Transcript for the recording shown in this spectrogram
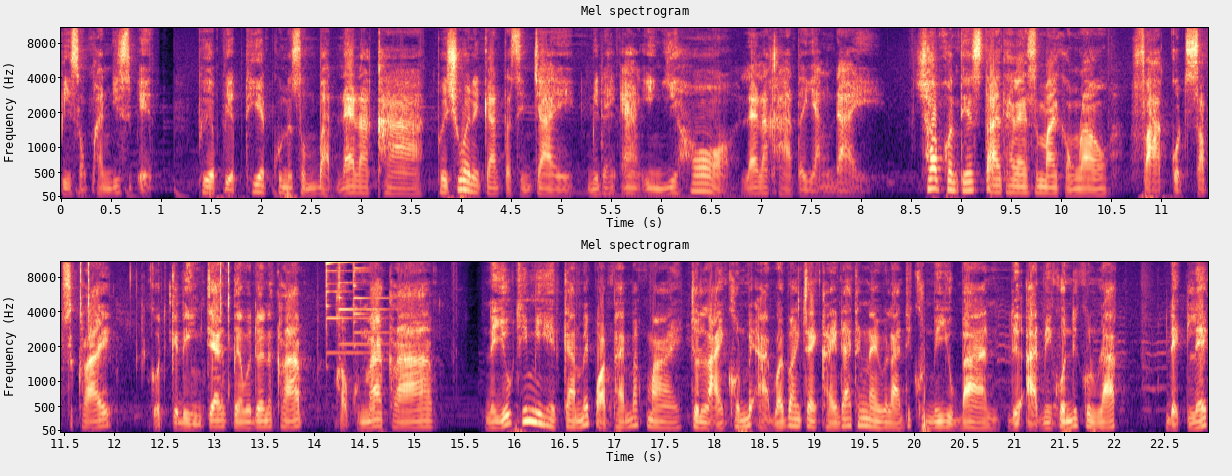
ปี 2021 เพื่อเปรียบเทียบคุณสมบัติและราคา เพื่อช่วยในการตัดสินใจมิได้อ้างอิงยี่ห้อ และราคาแต่อย่างใด ชอบคอนเทนต์สไตล์ Thailand Smile ของเรา ฝากกด Subscribe กดกระดิ่งแจ้งเตือนไว้ด้วยนะครับ ขอบคุณมากครับ ในยุคที่มีเหตุการณ์ไม่ปลอดภัยมากมาย จนหลายคนไม่อาจไว้วางใจใครได้ทั้งในเวลาที่คุณไม่อยู่บ้าน หรืออาจมีคนที่คุณรัก เด็กเล็ก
